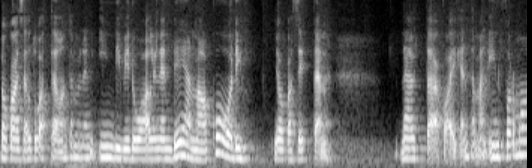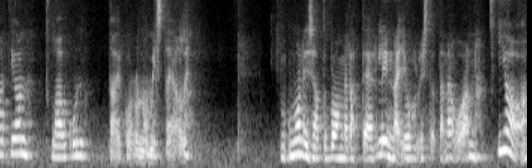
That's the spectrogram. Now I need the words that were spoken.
jokaisella tuotteella on tämmöinen individuaalinen DNA-koodi, joka sitten näyttää kaiken tämän informaation laukun tai korun omistajalle. Moni saattoi bongata teidän linnanjuhlista tänä vuonna. Joo,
